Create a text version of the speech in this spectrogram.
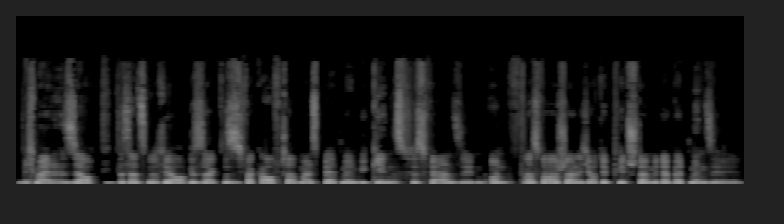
ich meine, es ist ja auch, das hat Smith ja auch gesagt, dass sie es verkauft haben als Batman Begins fürs Fernsehen. Und was war wahrscheinlich auch der Pitch dann mit der Batman-Serie.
